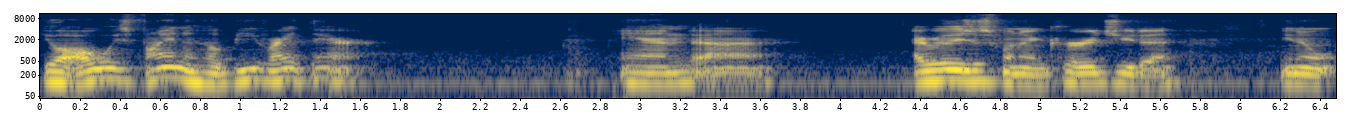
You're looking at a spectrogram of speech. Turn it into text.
you'll always find him. He'll be right there. And uh, i really just want to encourage you to you know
